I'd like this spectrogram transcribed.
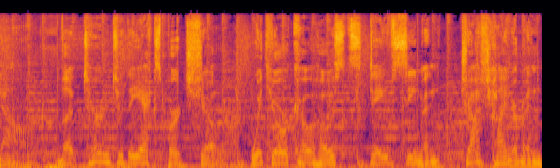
Now, the Turn to the Expert Show with your co hosts Dave Seaman, Josh Heinerman,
